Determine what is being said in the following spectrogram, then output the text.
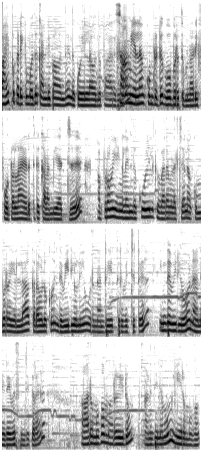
வாய்ப்பு கிடைக்கும் போது கண்டிப்பாக வந்து இந்த கோயிலெலாம் வந்து பாருங்கள் சாமியெல்லாம் கும்பிட்டுட்டு கோபுரத்து முன்னாடி ஃபோட்டோலாம் எடுத்துகிட்டு கிளம்பியாச்சு. அப்புறம் எங்களை இந்த கோயிலுக்கு வரவழைச்ச நான் கும்பிட்ற எல்லா கடவுளுக்கும் இந்த வீடியோலையும் ஒரு நன்றியை தெரிவிச்சுட்டு இந்த வீடியோவை நான் நிறைவு செஞ்சுக்கிறேன். ஆறுமுகம் மறுவிடும் அனுதினமும் ஏறுமுகம்.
